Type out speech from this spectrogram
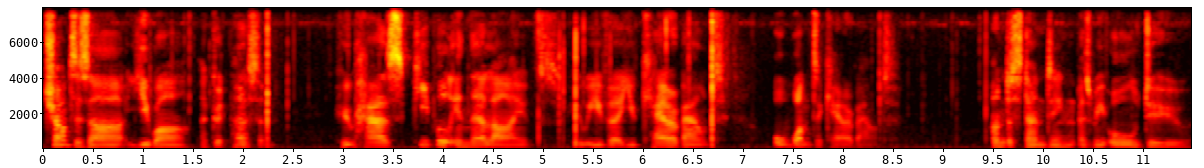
chances are you are a good person who has people in their lives who either you care about or want to care about. Understanding, as we all do,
